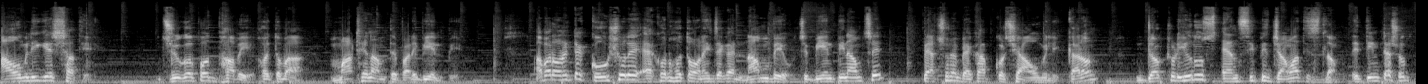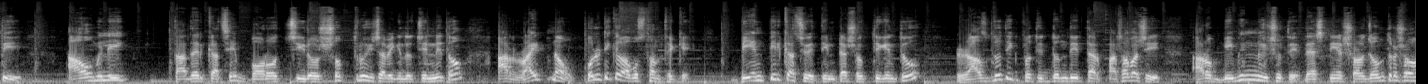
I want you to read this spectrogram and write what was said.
আওয়ামী লীগের সাথে যুগপৎ ভাবে হয়তোবা মাঠে নামতে পারে বিএনপি। আবার অনেকটা কৌশলে এখন হয়তো অনেক জায়গায় নামবেও যে বিএনপি নামছে, পেছনে ব্যাকআপ করছে আওয়ামী লীগ। কারণ ডক্টর ইউনুস এনসিপি জামাত ইসলাম, এই তিনটা শক্তি আওয়ামী লীগ তাদের কাছে বড় চির শত্রু হিসাবে কিন্তু চিহ্নিত। আর রাইট নাও পলিটিক্যাল অবস্থান থেকে বিএনপির কাছে এই তিনটা শক্তি কিন্তু রাজনৈতিক প্রতিদ্বন্দ্বিতার পাশাপাশি আরও বিভিন্ন ইস্যুতে দেশ নিয়ে ষড়যন্ত্র সহ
